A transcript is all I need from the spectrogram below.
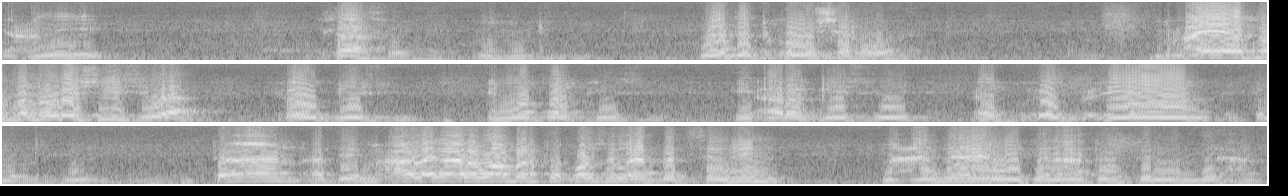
yani saas waaye. Maadad kula shar waaye. Maxaa yeele kafa noloshiisii waa xooggiisii iyo maqalkiisii iyo aragiisii عيان. كان هذه محالة قالوا مركا قوصلها بدسنين مع ذلك لا تهتر من بالحق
